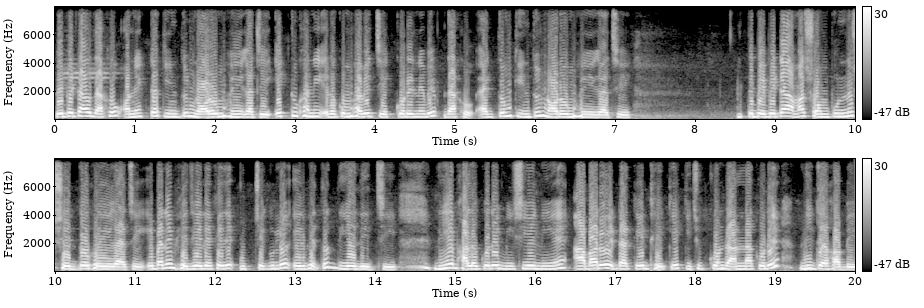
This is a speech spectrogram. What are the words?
পেঁপেটাও দেখো, অনেকটা কিন্তু নরম হয়ে গেছে। একটুখানি এরকমভাবে চেক করে নেবে। দেখো, একদম কিন্তু নরম হয়ে গেছে। তো পেঁপেটা আমার সম্পূর্ণ সেদ্ধ হয়ে গেছে। এবারে ভেজে রেখে যে উচ্ছেগুলো এর ভেতর দিয়ে দিচ্ছি। দিয়ে ভালো করে মিশিয়ে নিয়ে আবারও এটাকে ঢেকে কিছুক্ষণ রান্না করে নিতে হবে।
